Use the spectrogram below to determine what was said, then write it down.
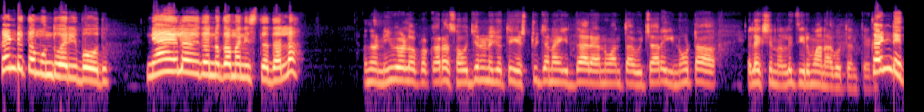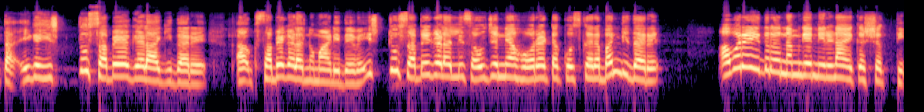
ಖಂಡಿತ ಮುಂದುವರಿಬಹುದು. ನ್ಯಾಯಾಲಯ ಇದನ್ನು ಗಮನಿಸ್ತದಲ್ಲ? ಅಂದ್ರೆ ನೀವು ಹೇಳೋ ಪ್ರಕಾರ ಸೌಜನ್ಯನ ಜೊತೆ ಎಷ್ಟು ಜನ ಇದ್ದಾರೆ ಅನ್ನುವಂತ ವಿಚಾರ ಈ ನೋಟ ಎಲೆಕ್ಷನ್ ಅಲ್ಲಿ ತೀರ್ಮಾನ ಆಗುತ್ತೆ ಅಂತ ಖಂಡಿತ. ಈಗ ಇಷ್ಟು ಸಭೆಗಳಾಗಿದ್ದಾರೆ ಆ, ಸಭೆಗಳನ್ನು ಮಾಡಿದ್ದೇವೆ ಇಷ್ಟು ಸಭೆಗಳಲ್ಲಿ ಸೌಜನ್ಯ ಹೋರಾಟಕ್ಕೋಸ್ಕರ ಬಂದಿದ್ದಾರೆ. ಅವರೇ ಇದ್ರ ನಮಗೆ ನಿರ್ಣಾಯಕ ಶಕ್ತಿ.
